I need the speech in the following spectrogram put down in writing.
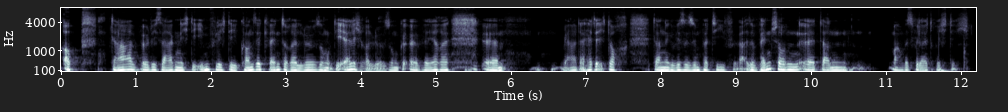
ob da, würde ich sagen, nicht die Impfpflicht die konsequentere Lösung und die ehrlichere Lösung äh, wäre, äh, ja, da hätte ich doch dann eine gewisse Sympathie für. Also wenn schon, äh, dann machen wir es vielleicht richtig.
